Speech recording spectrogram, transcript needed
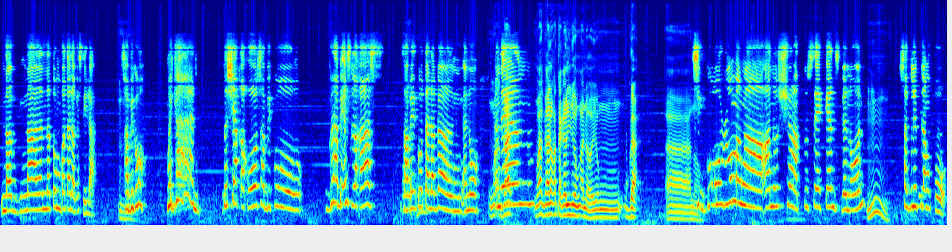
nag na, natumba talaga sila. Mhm. Sabi ko, "My god!" Na-shock ako. Sabi ko, "Grabe ang lakas." Sabi ko talaga ano, and then mga gano'ng katagal yung ano, yung uga. Ah, ano? siguro mga ano siya, 2 seconds ganon. Mm. Saglit lang po.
